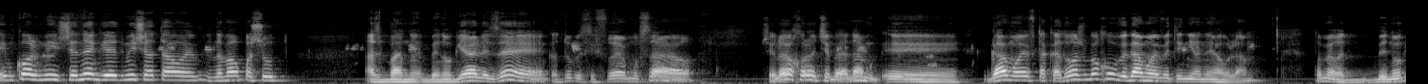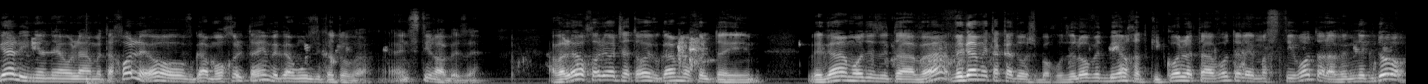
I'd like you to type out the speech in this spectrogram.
עם כל מי שנגד מי שאתה אוהב, זה דבר פשוט. אז בנוגע לזה, כתוב בספרי המוסר, שלא יכול להיות שבן אדם אה, גם אוהב את הקדוש ברוך הוא וגם אוהב את ענייני העולם. זאת אומרת, בנוגע לענייני העולם, אתה יכול לאהוב גם אוכל טעים וגם מוזיקה טובה. אין סתירה בזה. אבל לא יכול להיות שאתה אוהב גם אוכל טעים, וגם עוד איזה תאווה, וגם את הקדוש ברוך הוא. זה לא עובד ביחד, כי כל התאוות האלה הן מסתירות עליו, הן נגדו.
